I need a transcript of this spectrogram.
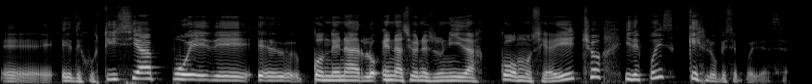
eh, Justicia, puede eh, condenarlo en Naciones Unidas, como se ha hecho, y después, ¿qué es lo que se puede hacer?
